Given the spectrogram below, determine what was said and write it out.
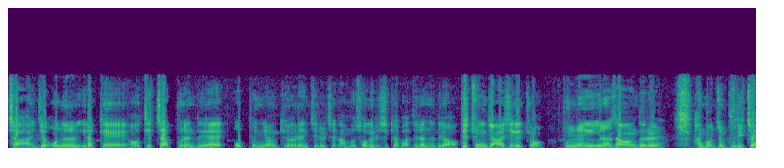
자 이제 오늘은 이렇게 어, 티샵 브랜드의 오픈형 기어렌지를 제가 한번 소개를 시켜봐 드렸는데요. 대충 이제 아시겠죠? 분명히 이런 상황들을 한 번쯤 부딪혀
